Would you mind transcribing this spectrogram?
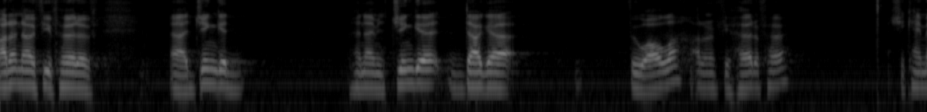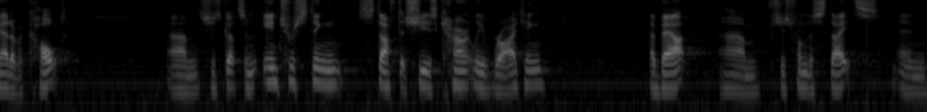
I don't know if you've heard of uh, Jinger, her name is Jinger Duggar Vuolo. I don't know if you've heard of her. She came out of a cult. Um, she's got some interesting stuff that she is currently writing about. Um, she's from the States, and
